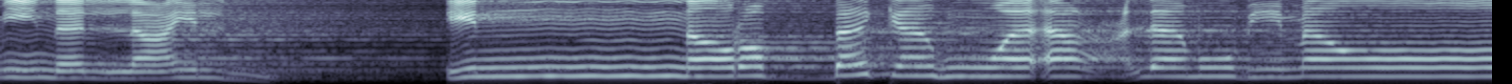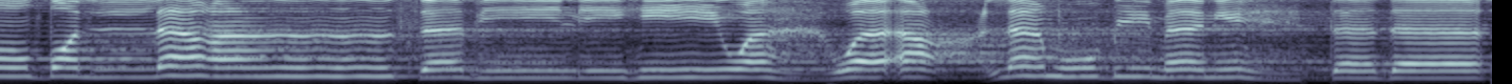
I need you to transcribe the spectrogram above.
من العلم ان ربك هو اعلم بمن ضل عن سبيله وهو اعلم بمن اهتدى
